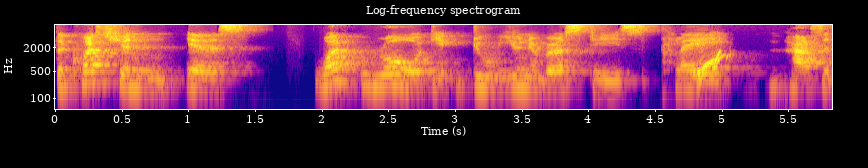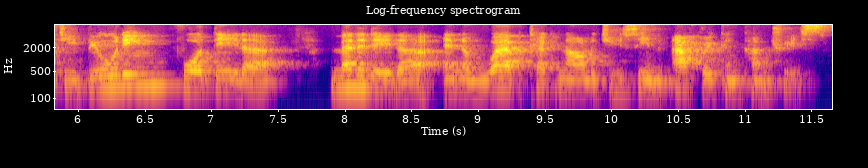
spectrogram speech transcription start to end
The question is, what role do universities play in capacity building for data, metadata, and web technologies in African countries?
